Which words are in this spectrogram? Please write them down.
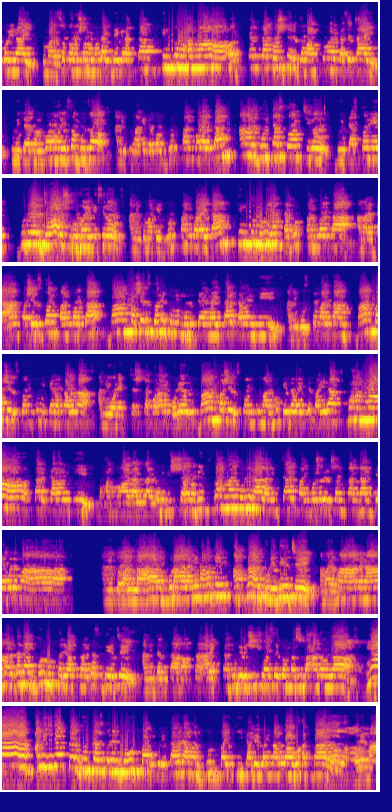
করি নাই। তোমার সতর সর্বদাই রাখতাম। কিন্তু মোহাম্মদ, একটা প্রশ্নের জবাব তোমার কাছে চাই। তুমি তো এখন বড় হয়েছ, বুঝো। আমি তোমাকে যখন দুধ পান করাইতাম, আমার দুইটা স্তন ছিল। দুইটা স্তনে দুধের জোয়ার শুরু হয়ে গেছিল। আমি তোমাকে দুধ পান করাইতাম, কিন্তু তুমি একটা দুধ পান করতা, আমার ডান পাশের স্তন পান করতা, বাম পাশের স্তনে তুমি মুখ দেও নাই। তার কারণ কি? আমি বুঝতে পারতাম, বাম পাশের স্তন তুমি কেন তাও না? আমি অনেক চেষ্টা করার পরেও বাম পাশের স্তন তোমার মুখে দেওয়াইতে পারি না। মোহাম্মদ, তার কারণ কি? মোহাম্মদ, আল্লাহর নবী, বিশ্ব নবী আলামিন, চার পাঁচ বছরের সন্তান ডাক দিয়ে বলে, মা, আমি তো আল্লাহ রব্বুল আলামিন আমাকে আপনার কুলে দিয়েছে। আমার মা আমেনা, আমার দাদা আব্দুল মুত্তালিব আপনার কাছে দিয়েছে। আমি জানতাম আপনার আরেকটা দুধের শিশু আছে কন্যা, সুবহানাল্লাহ। মা, আমি যদি আপনার দুইটা স্তনের দুধ পান করি, তাহলে আমার দুধ পাই কি খাবে কন্যা? আল্লাহু আকবার। ওরে মা,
